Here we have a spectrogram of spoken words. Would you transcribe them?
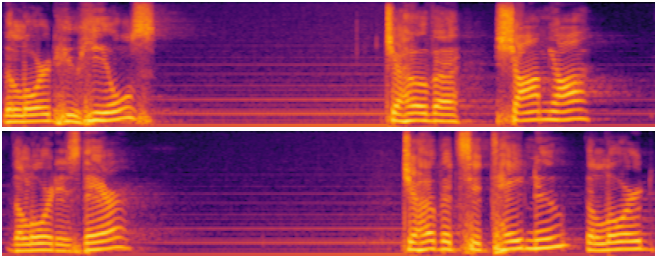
the Lord who heals. Jehovah Shammah, the Lord is there. Jehovah Tsidkenu, the Lord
